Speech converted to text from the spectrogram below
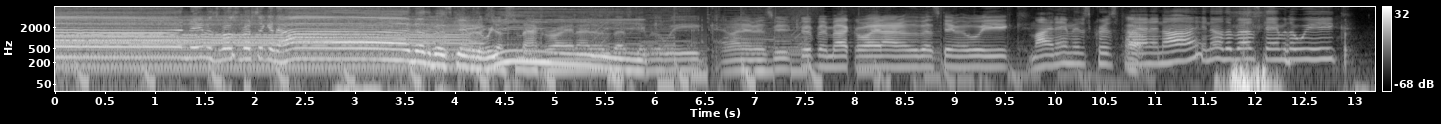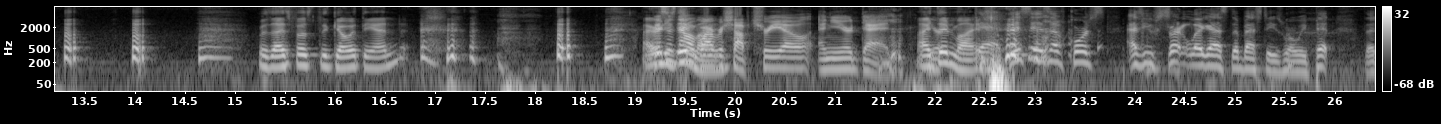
My name is Russ Frushtick, and I know the best game of the week. Justin McElroy, and I know the best game of the week. And my name is Griffin McElroy, and I know the best game of the week. My name is Oh. Chris Plante, and I know the best game of the week. Was I supposed to go at the end? I This is did now a mine. barbershop trio, and you're dead. I You're did mine. dead. this is, of course, as you've certainly guessed, the besties, where we pit the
